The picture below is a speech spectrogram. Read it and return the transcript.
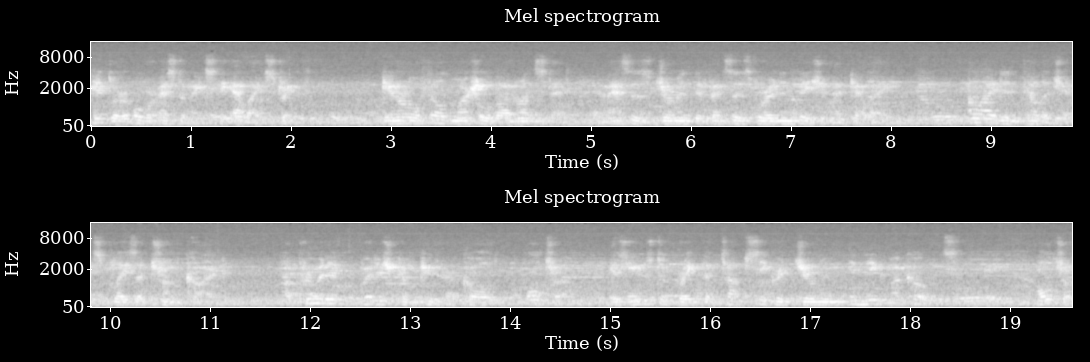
Hitler overestimates the Allied strength. General Feldmarschall von Rundstedt masses German defenses for an invasion at Calais. Allied intelligence plays a trump card. A primitive British computer called Ultra is used to break the top secret German Enigma codes. Ultra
